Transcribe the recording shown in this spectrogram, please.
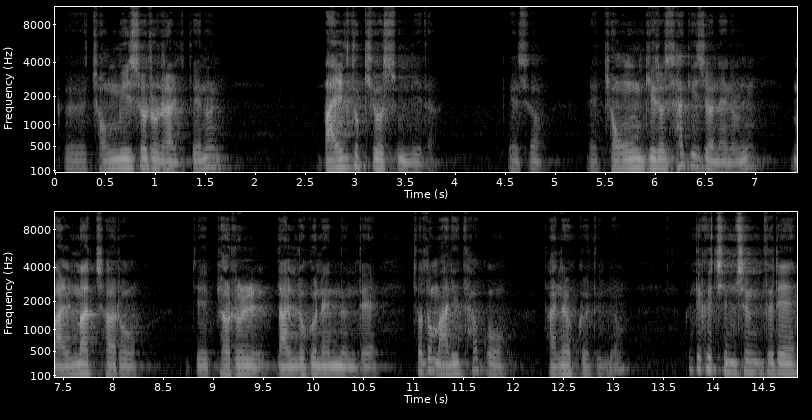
그 정미소를 할 때는 말도 키웠습니다. 그래서 예, 경운기를 사기 전에는 말마차로 이제 별을 날르곤 했는데 저도 많이 타고 다녔거든요. 근데 그 짐승들의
